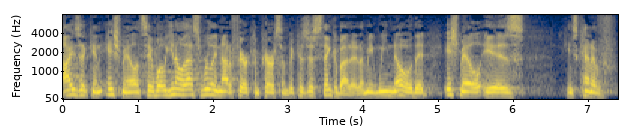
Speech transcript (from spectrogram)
Isaac and Ishmael and say, well, you know, that's really not a fair comparison because just think about it. I mean, we know that Ishmael is He's kind of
